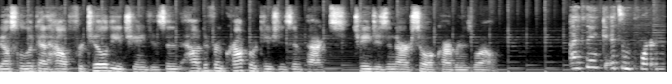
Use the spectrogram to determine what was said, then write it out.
We also look at how fertility changes and how different crop rotations impact changes in our soil carbon as well. I think it's important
